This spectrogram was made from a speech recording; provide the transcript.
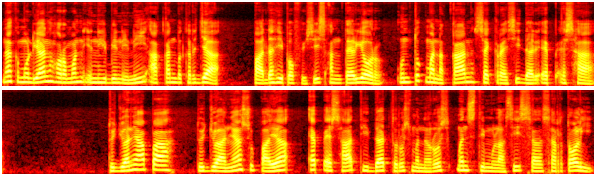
Nah, kemudian hormon inhibin ini akan bekerja pada hipofisis anterior untuk menekan sekresi dari FSH. Tujuannya apa? Tujuannya supaya FSH tidak terus-menerus menstimulasi sel Sertoli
